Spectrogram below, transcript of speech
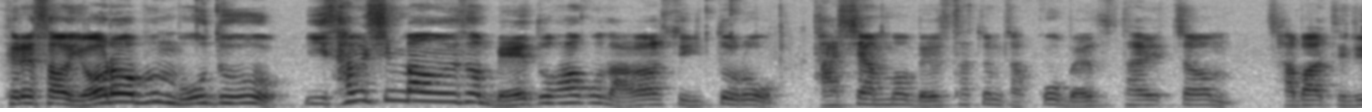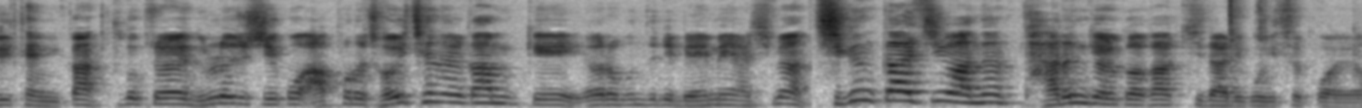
그래서 여러분 모두 이 30만 원에서 매도하고 나갈 수 있도록 다시 한번 매수 타점 잡고 매수 타점 잡아 드릴 테니까 구독 좋아요 눌러주시고 앞으로 저희 채널과 함께 여러분들이 매매하시면 지금까지와는 다른 결과가 기다리고 있을 거예요.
